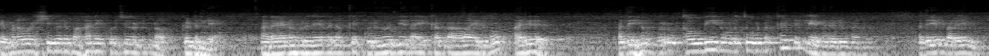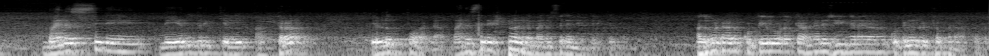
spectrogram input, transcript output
രമണ മഹർഷി മഹാനെ കുറിച്ച് കേട്ടിട്ടുണ്ടോ? കേട്ടില്ല നാരായണ ഗുരുദേവനൊക്കെ ഗുരുതുല്യനായി കണ്ട ആളായിരുന്നു. ആര്? അദ്ദേഹം വെറും കൗബീനോടത്തുകൊണ്ട് കണ്ടില്ലേ അങ്ങനെ ഒരു മനസ്സ് അദ്ദേഹം പറയും മനസ്സിനെ നിയന്ത്രിക്കൽ അത്ര എളുപ്പമല്ല. മനസ്സിന് ഇഷ്ടമല്ല മനസ്സിനെ നിയന്ത്രിക്കുന്നത്. അതുകൊണ്ടാണ് കുട്ടികളോടൊക്കെ അങ്ങനെ ചെയ്യുന്നതിനാണ് കുട്ടികൾക്ക് ഇഷ്ടപ്പെടാത്തത്.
